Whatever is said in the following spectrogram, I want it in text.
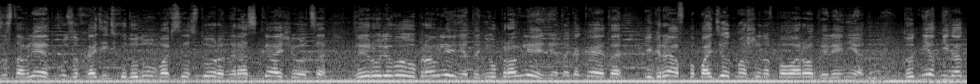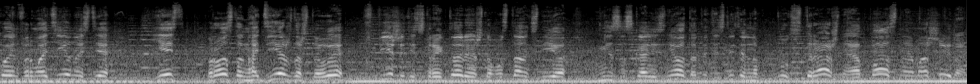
заставляет кузов ходить ходуном во все стороны, раскачиваться. Да и рулевое управление это не управление, это какая-то игра в попадет машина в поворот или нет. Тут нет никакой информативности, есть просто надежда, что вы впишетесь в траекторию, что Мустанг с нее не соскользнет. Это действительно ну, страшная, опасная машина.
